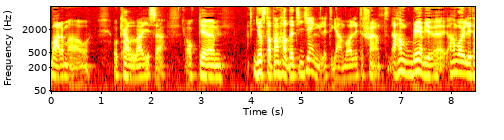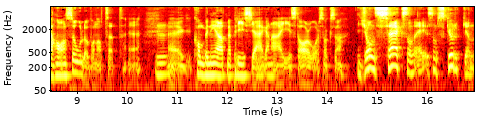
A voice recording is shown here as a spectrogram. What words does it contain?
varma och, och kalla gissar jag. Och eh, just att han hade ett gäng lite grann var lite skönt. Han blev ju, han var ju lite Hans Solo på något sätt. eh, Mm. eh, Kombinerat med prisjägarna i Star Wars också. John Saxon som skurken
